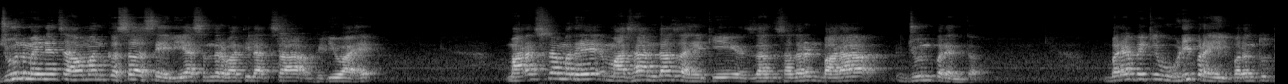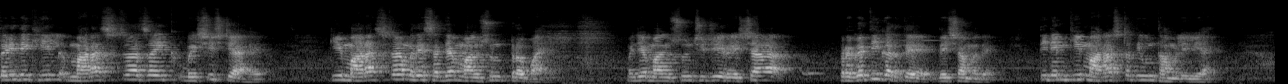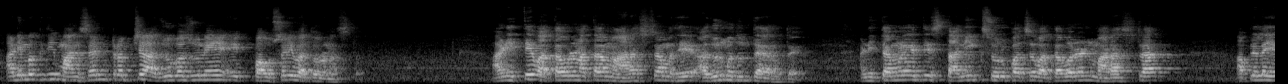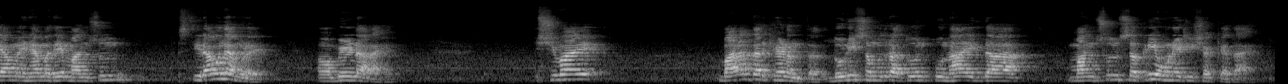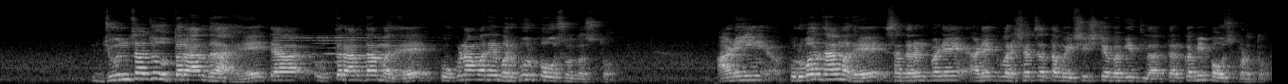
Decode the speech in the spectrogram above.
जून महिन्याचं हवामान कसं असेल या संदर्भातील आजचा व्हिडिओ आहे. महाराष्ट्रामध्ये माझा अंदाज आहे की जा- साधारण बारा जूनपर्यंत. बऱ्यापैकी उघडीप राहील परंतु तरी देखील महाराष्ट्राचं एक वैशिष्ट्य आहे की महाराष्ट्रामध्ये सध्या मान्सून ट्रप आहे. म्हणजे मान्सूनची जी रेषा प्रगती करते देशामध्ये ती नेमकी महाराष्ट्रात येऊन थांबलेली आहे. आणि मग ती मान्सून ट्रपच्या आजूबाजूने एक पावसाळी वातावरण असतं. आणि ते वातावरण आता महाराष्ट्रामध्ये अधूनमधून तयार होत आहे आणि त्यामुळे ते स्थानिक स्वरूपाचं वातावरण महाराष्ट्रात आपल्याला या महिन्यामध्ये मान्सून स्थिरावल्यामुळे मिळणार आहे. शिवाय बारा तारखेनंतर दोन्ही समुद्रातून पुन्हा एकदा मान्सून सक्रिय होण्याची शक्यता आहे. जूनचा जो उत्तरार्ध आहे त्या उत्तरार्धामध्ये कोकणामध्ये भरपूर पाऊस होत असतो. आणि पूर्वार्धामध्ये साधारणपणे अनेक वर्षाचं आता वैशिष्ट्य बघितलं तर कमी पाऊस पडतो.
